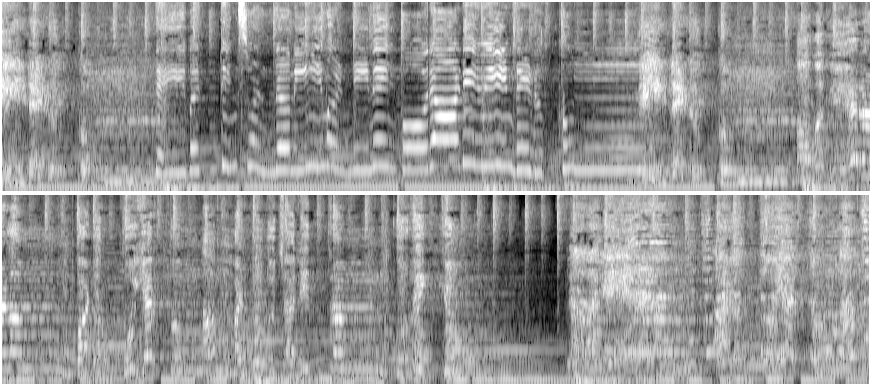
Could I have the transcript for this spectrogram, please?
വീണ്ടെടുക്കും. ദൈവത്തിൻ സ്വന്തം ഈ മണ്ണിനെ പോരാടി വീണ്ടെടുക്കും. വീണ്ടെടുക്കും. നവകേരളം പടുത്തുയർത്തും നമ്മൾ ചരിത്രം കുറിക്കും. നവകേരളം പടുത്തുയർത്തും നമ്മൾ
